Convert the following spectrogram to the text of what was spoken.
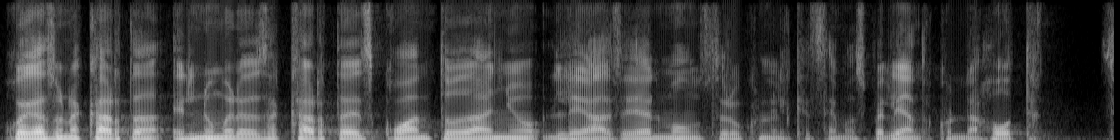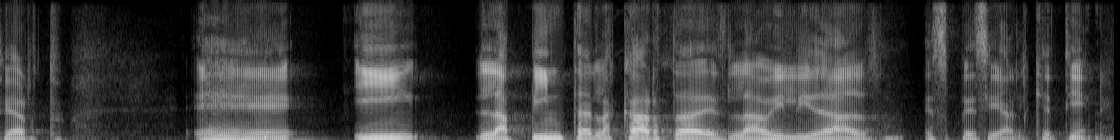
Juegas una carta, el número de esa carta es cuánto daño le hace al monstruo con el que estemos peleando, con la J, ¿cierto? Eh, y la pinta de la carta es la habilidad especial que tiene.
